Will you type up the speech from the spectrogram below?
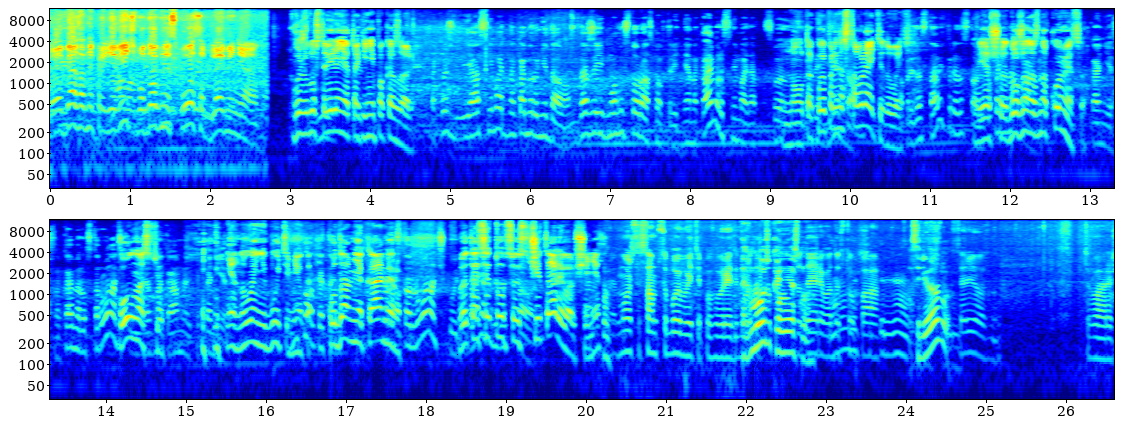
Вы обязаны предъявить в удобный способ для меня. Вы же удостоверение так и не показали. Так вы я снимать на камеру не дам вам. Даже могу сто раз повторить. Не на камеру снимать, а свое Ну, так вы предоставляйте А давайте. предоставить, предоставить. Я же на должен камеру. ознакомиться. Конечно. Камеру в стороночку. Полностью? Не, ну вы не будете Ну мне... как это? Куда мне камеру? в стороночку. Вы Конституцию читали вообще, нет? Можете сам з собою вийти поговорити. Так Можете можу, До конечно. дерева, до стовпа. Серйозно? Серйозно. Товариш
